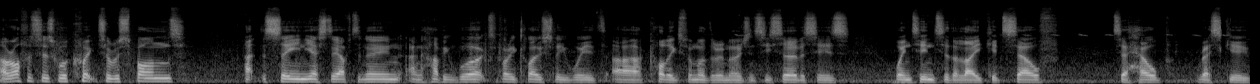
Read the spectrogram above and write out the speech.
Our officers were quick to respond at the scene yesterday afternoon and having worked very closely with our colleagues from other emergency services went into the lake itself to help rescue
